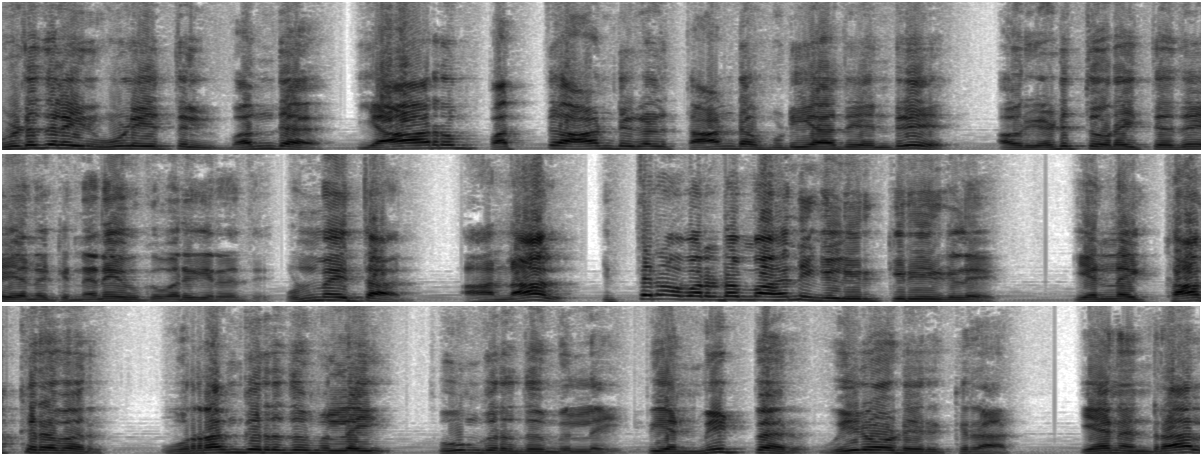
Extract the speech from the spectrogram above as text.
விடுதலையின் ஊழியத்தில் வந்த யாரும் பத்து ஆண்டுகள் தாண்ட முடியாது என்று அவர் எடுத்து உரைத்தது எனக்கு நினைவுக்கு வருகிறது. உண்மைதான். ஆனால் இத்தனை வருடமாக நீங்கள் இருக்கிறீர்களே என்னை காக்கிறவர் உறங்குறதும் இல்லை தூங்குறதும் இல்லை. என் மீட்பர் உயிரோடு இருக்கிறார். ஏனென்றால்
